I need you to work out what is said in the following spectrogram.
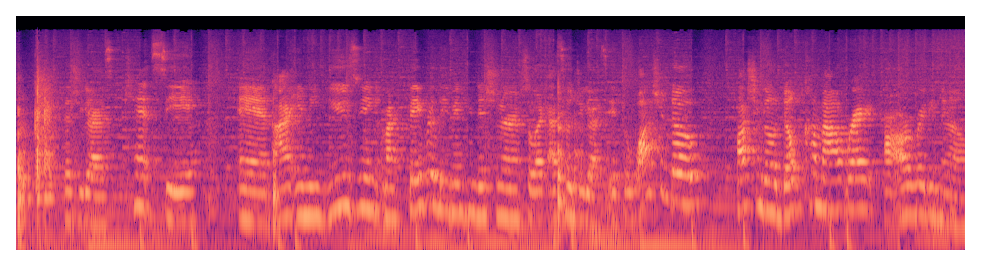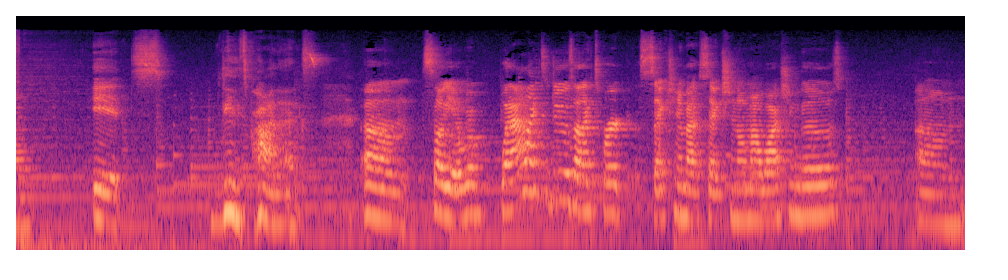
that you guys can't see. And I am using my favorite leave-in conditioner. So like I told you guys if the wash and go wash and go don't come out right I already know it's these products. Um, so yeah what I like to do is I like to work section by section on my wash and goes. Um,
